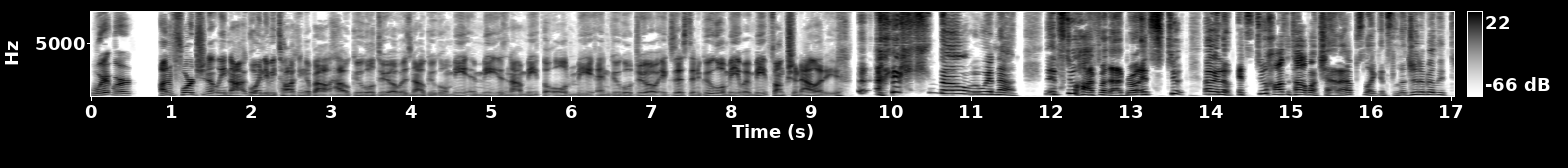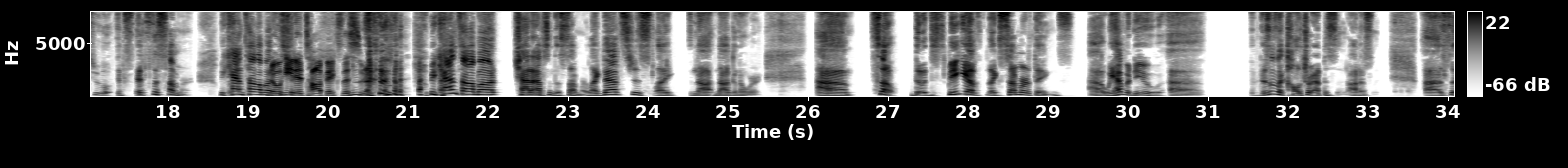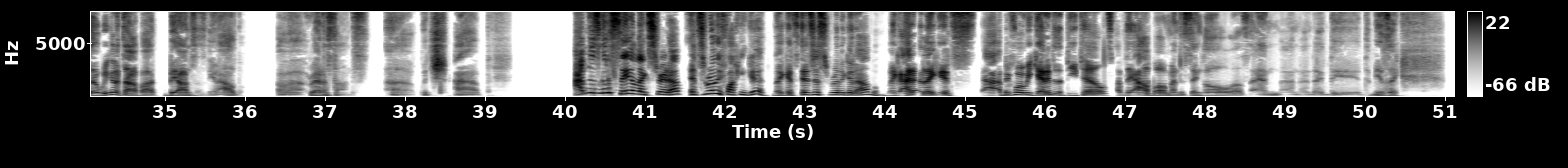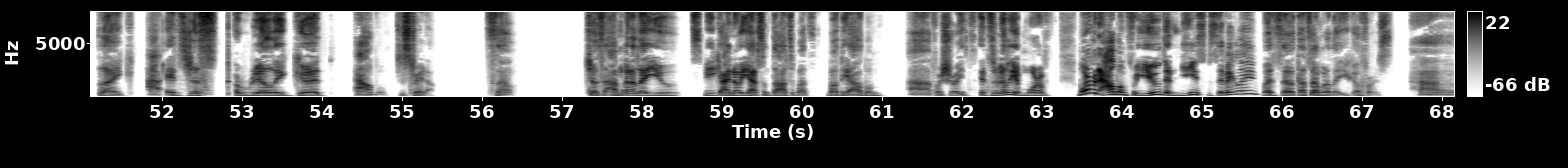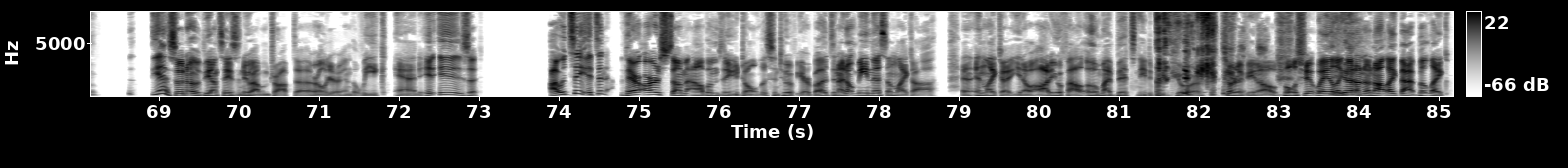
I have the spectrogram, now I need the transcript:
we're we're unfortunately not going to be talking about how Google Duo is now Google Meet and Meet is now Meet the old Meet and Google Duo exists in Google Meet with Meet functionality. no, we're not. It's too hot for that, bro. It's too okay. Look, it's too hot to talk about chat apps. Like it's legitimately too. It's it's the summer. We can't talk about No heated topics this week. we can't talk about chat apps in the summer. Like that's just like not not gonna work. Um. So the, speaking of like summer things, uh, we have a new. uh This is a culture episode, honestly. Uh, so we're gonna talk about Beyonce's new album, uh, Renaissance, uh, which uh, I'm just gonna say it like straight up. It's really fucking good. Like it's it's just a really good album. Like I like it's uh, before we get into the details of the album and the singles and and, and the, the music, like uh, it's just a really good album, just straight up. So, Joseph, I'm gonna let you speak. I know you have some thoughts about about the album. Uh, for sure, it's it's really a more of more of an album for you than me specifically. But so that's why I'm gonna let you go first. Uh, yeah, so no, Beyonce's new album dropped uh, earlier in the week, and it is. I would say it's an. There are some albums that you don't listen to with earbuds, and I don't mean this in like a in, in like a you know audiophile. Oh, my bits need to be pure, sort of you know bullshit way. Like Yeah. no, no, no, not like that. But like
